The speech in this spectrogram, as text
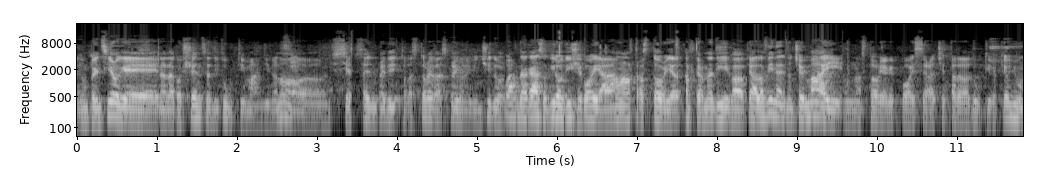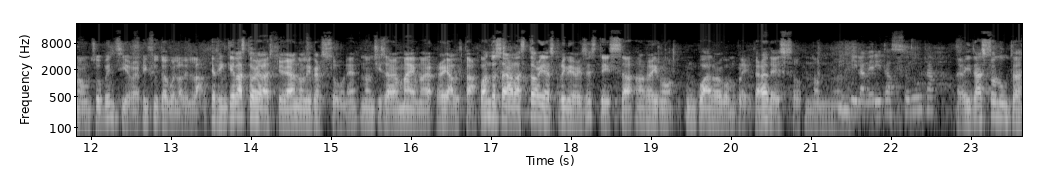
è un pensiero che nella coscienza di tutti, immagino, no? Si è sempre detto la storia la scrivono i vincitori. Guarda caso, chi lo dice poi ha un'altra storia alternativa. Cioè, alla fine non c'è mai una storia che può essere accettata da tutti, perché ognuno ha un suo pensiero e rifiuta quella dell'altro. Cioè, finché la storia la scriveranno le persone, non ci sarà mai una realtà. Quando sarà la storia a scrivere se stessa, avremo un quadro completo. Per adesso non... Quindi la verità assoluta? La verità assoluta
